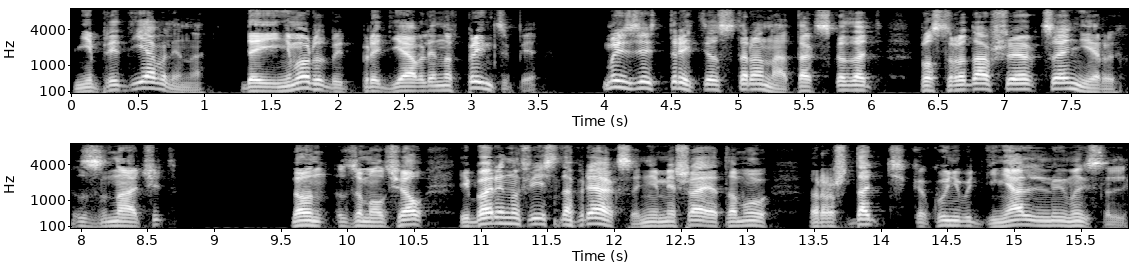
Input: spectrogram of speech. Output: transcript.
не предъявлено, да и не может быть предъявлено в принципе. Мы здесь третья сторона, так сказать, пострадавшие акционеры, значит... Он замолчал, и Баринов весь напрягся, не мешая тому рождать какую-нибудь гениальную мысль.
